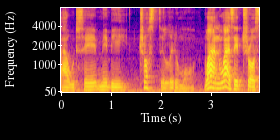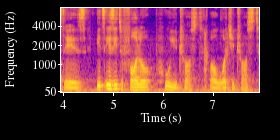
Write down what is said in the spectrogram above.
I would say maybe trust a little more. One, why I say trust is it's easy to follow who you trust or what you trust.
